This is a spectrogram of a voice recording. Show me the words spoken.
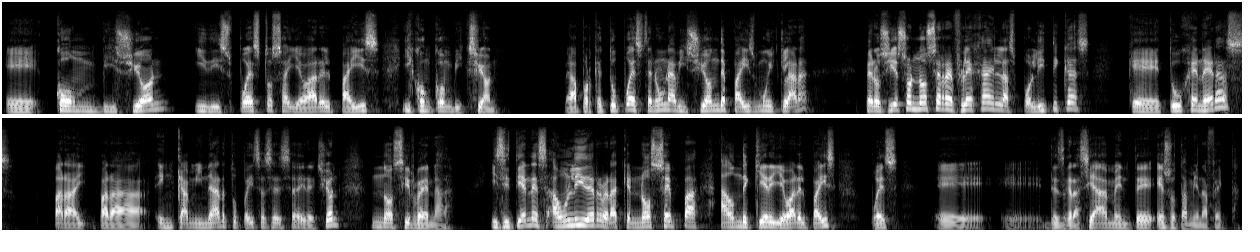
eh, con visión y dispuestos a llevar el país y con convicción, ¿verdad? Porque tú puedes tener una visión de país muy clara, pero si eso no se refleja en las políticas que tú generas para, para encaminar tu país hacia esa dirección, no sirve de nada. Y si tienes a un líder, ¿verdad?, que no sepa a dónde quiere llevar el país, pues eh, eh, desgraciadamente eso también afecta.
